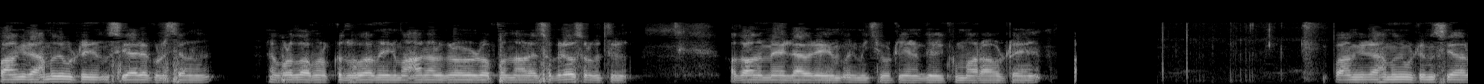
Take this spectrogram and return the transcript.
പാങ്ങിൽ അഹമ്മദ് കുട്ടിയും സിയാരെ കുറിച്ചാണ്. മഹാനാളുകളോടൊപ്പം നാളെ സുഗ്രഹ സ്വർഗത്തിൽ അതാ നമ്മെ എല്ലാവരെയും ഒരുമിച്ച് കൂട്ടി അനുഗ്രഹിക്കുമാറാവട്ടെ. പാങ്ങിൽ അഹമ്മദ് കുട്ടി സിയാർ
